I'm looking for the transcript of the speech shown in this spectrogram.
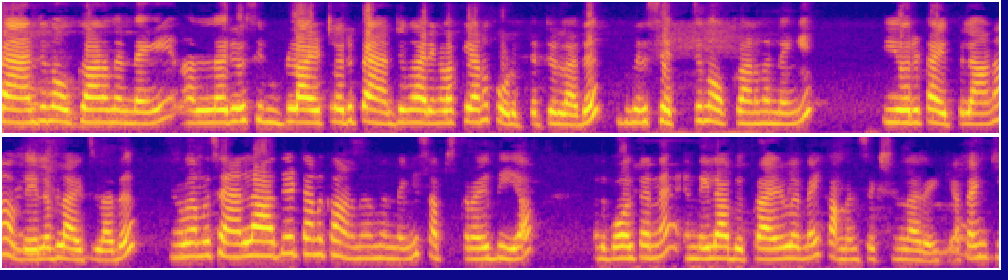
പാന്റ് നോക്കുകയാണെന്നുണ്ടെങ്കിൽ നല്ലൊരു സിമ്പിൾ ആയിട്ടുള്ള ഒരു പാന്റും കാര്യങ്ങളൊക്കെയാണ് കൊടുത്തിട്ടുള്ളത്. ഇതിന്റെ സെറ്റ് നോക്കുകയാണെന്നുണ്ടെങ്കിൽ ഈ ഒരു ടൈപ്പിലാണ് അവൈലബിൾ ആയിട്ടുള്ളത്. നിങ്ങൾ നമ്മുടെ ചാനൽ ആദ്യമായിട്ടാണ് കാണുന്നതെന്നുണ്ടെങ്കിൽ സബ്സ്ക്രൈബ് ചെയ്യുക. അതുപോലെ തന്നെ എന്തെങ്കിലും അഭിപ്രായങ്ങൾ ഉണ്ടെങ്കിൽ കമന്റ് സെക്ഷനിൽ അറിയിക്കുക. താങ്ക്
